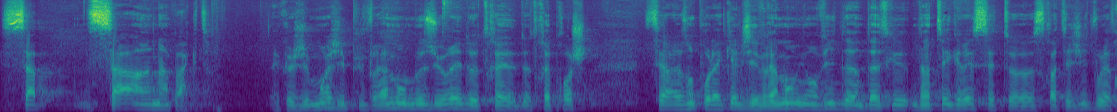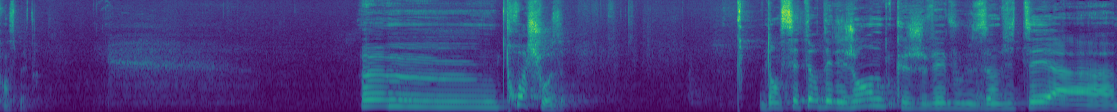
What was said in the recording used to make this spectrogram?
ça, a un impact. Que moi, j'ai pu vraiment mesurer de très, proche. C'est la raison pour laquelle j'ai vraiment eu envie d'intégrer cette euh, stratégie, de vous la transmettre. Euh, trois choses. Dans cette heure des légendes, que je vais vous inviter à,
